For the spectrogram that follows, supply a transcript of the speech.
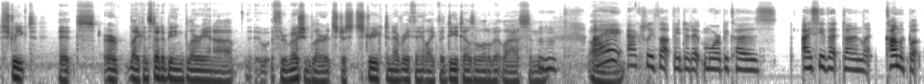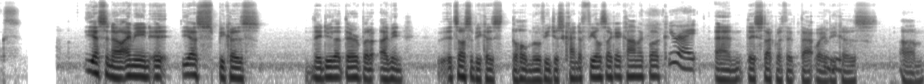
streaked it's or like instead of being blurry and uh through motion blur it's just streaked and everything like the details a little bit less and Mm-hmm. um, I actually thought they did it more because I see that done in like comic books. yes and no i mean it yes because they do that there but i mean it's also because the whole movie just kind of feels like a comic book You're right. and they stuck with it that way Mhm. because um,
